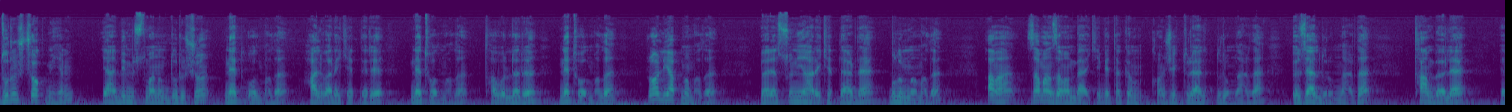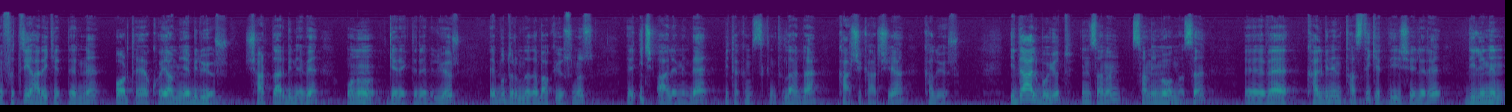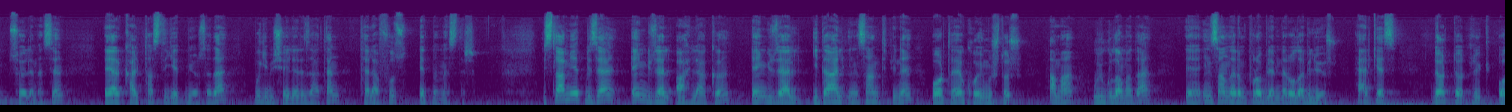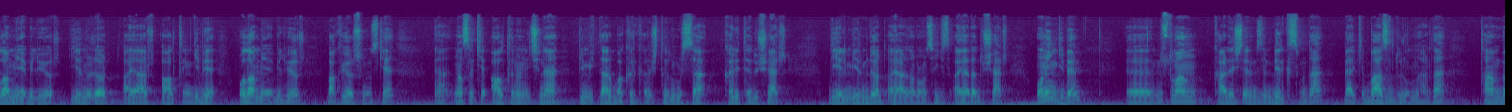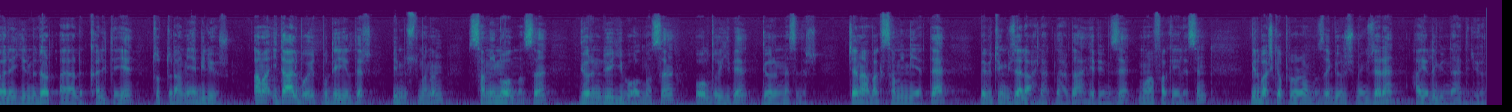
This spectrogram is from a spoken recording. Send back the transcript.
Duruş çok mühim. Yani bir Müslümanın duruşu net olmalı. Hal ve hareketleri net olmalı. Tavırları net olmalı. Rol yapmamalı. Böyle suni hareketlerde bulunmamalı. Ama zaman zaman belki bir takım konjektürel durumlarda, özel durumlarda tam böyle e, fıtri hareketlerini ortaya koyamayabiliyor. Şartlar bir nevi onu gerektirebiliyor. Ve bu durumda da bakıyorsunuz e, iç aleminde bir takım sıkıntılarla karşı karşıya kalıyor. İdeal boyut insanın samimi olması e, ve kalbinin tasdik ettiği şeyleri dilinin söylemesi. Eğer kalp tasdik etmiyorsa da bu gibi şeyleri zaten telaffuz etmemesidir. İslamiyet bize en güzel ahlakı, en güzel ideal insan tipini ortaya koymuştur. Ama uygulamada e, insanların problemleri olabiliyor. Herkes dört dörtlük olamayabiliyor. 24 ayar altın gibi olamayabiliyor. Bakıyorsunuz ki nasıl ki altının içine bir miktar bakır karıştırılmışsa kalite düşer. Diyelim 24 ayardan 18 ayara düşer. Onun gibi e, Müslüman kardeşlerimizin bir kısmı da belki bazı durumlarda tam böyle 24 ayarlık kaliteyi tutturamayabiliyor. Ama ideal boyut bu değildir. Bir Müslümanın samimi olması, göründüğü gibi olması, olduğu gibi görünmesidir. Cenab-ı Hak samimiyette ve bütün güzel ahlaklarda hepimizi muvaffak eylesin. Bir başka programımızda görüşmek üzere. Hayırlı günler diliyorum.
